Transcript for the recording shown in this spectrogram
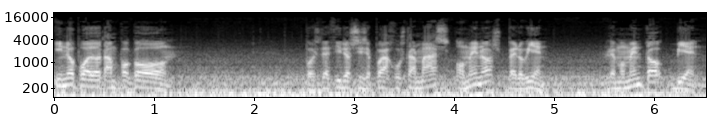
y no puedo tampoco pues deciros si se puede ajustar más o menos, pero bien. De momento, bien.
